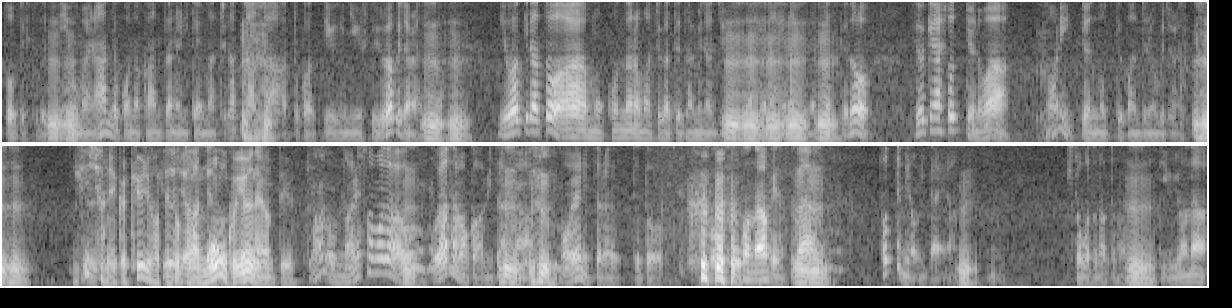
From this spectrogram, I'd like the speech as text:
取ってきた時に、うんうん。お前なんでこんな簡単に2点間違ったんだとかっていうふうに言う人いるわけじゃないでうんすか、うん弱気だとああもうこんなの間違ってダメな自分だってなりますけど強気な人っていうのは何言ってんのって感じなわけじゃないですか、うんうん。いいじゃねえか98点取ったら98点。文句言うなよっていう。何様だ、うん。親様かみたいな、うん。まあ親に言ったらちょっとそそんなわけですが、取ってみろみたいな、うん。一言だと思うっていうような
